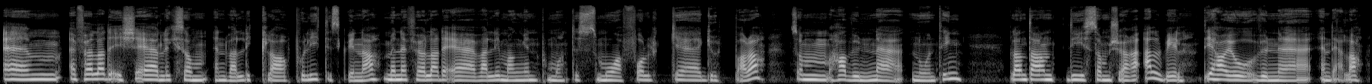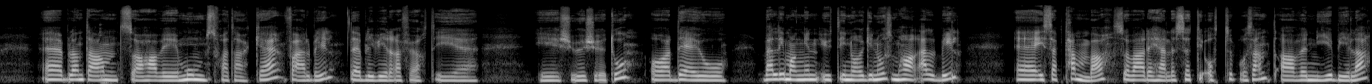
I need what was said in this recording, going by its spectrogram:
Um, jeg føler det ikke er liksom en veldig klar politisk vinner, men jeg føler det er veldig mange på en måte små folkegrupper da, som har vunnet noen ting. Blant annet de som kjører elbil. De har jo vunnet en del. da. Eh, Blant annet så har vi momsfrataket for elbil. Det blir videreført i, i 2022. Og det er jo veldig mange ute i Norge nå som har elbil. Eh, I september så var det hele 78% av nye biler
